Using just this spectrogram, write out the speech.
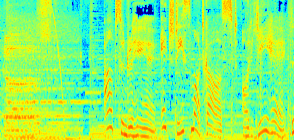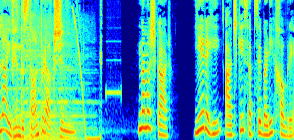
कास्ट आप सुन रहे हैं एच डी स्मार्ट कास्ट और ये है लाइव हिंदुस्तान प्रोडक्शन नमस्कार ये रही आज की सबसे बड़ी खबरें।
